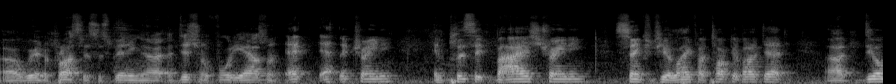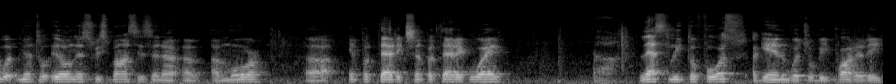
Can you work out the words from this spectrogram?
Uh, we're in the process of spending uh, additional 40 hours on eth ethnic training, implicit bias training, sanctity of life, I talked about that. Uh, deal with mental illness responses in a, a, a more uh, empathetic, sympathetic way. Uh, less lethal force, again, which will be part of the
